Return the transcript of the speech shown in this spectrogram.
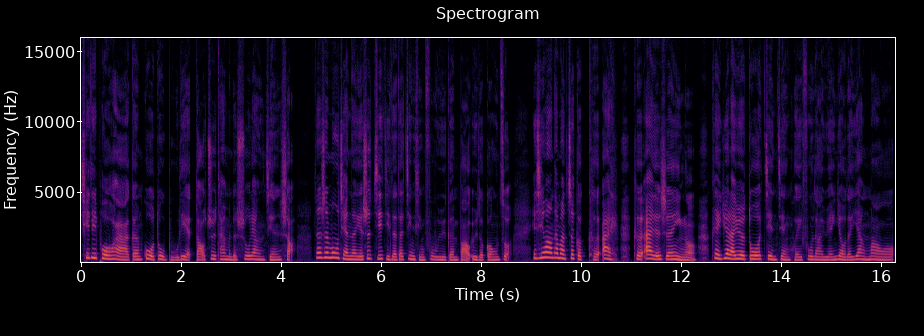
栖地破坏啊跟过度捕猎导致它们的数量减少。但是目前呢，也是积极的在进行复育跟保育的工作，也希望它们这个可爱可爱的身影哦，可以越来越多，渐渐恢复到原有的样貌哦。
